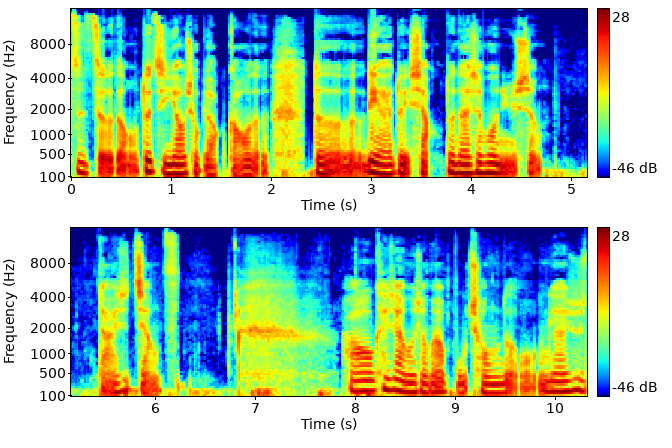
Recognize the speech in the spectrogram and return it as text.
自责的，对自己要求比较高的的恋爱对象的男生或女生，大概是这样子。好，看一下有没有什么要补充的哦，应该是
